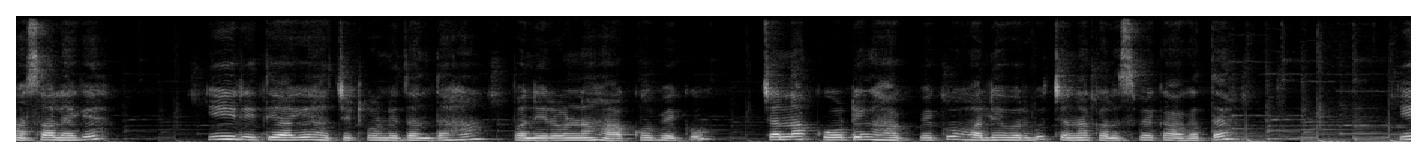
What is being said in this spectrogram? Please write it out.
ಮಸಾಲೆಗೆ ಈ ರೀತಿಯಾಗಿ ಹಚ್ಚಿಟ್ಕೊಂಡಿದ್ದಂತಹ ಪನ್ನೀರ್ಗಳನ್ನ ಹಾಕ್ಕೋಬೇಕು. ಚೆನ್ನಾಗಿ ಕೋಟಿಂಗ್ ಹಾಕಬೇಕು, ಅಲ್ಲಿವರೆಗೂ ಚೆನ್ನಾಗಿ ಕಲಿಸ್ಬೇಕಾಗತ್ತೆ. ಈ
